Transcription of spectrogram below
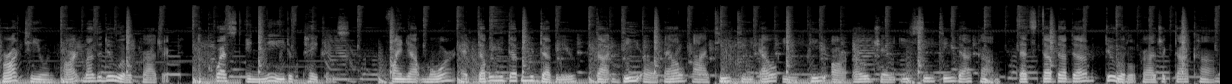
Brought to you in part by the Doolittle Project, a quest in need of patrons. Find out more at www.doolittleproject.com. That's www.doolittleproject.com.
